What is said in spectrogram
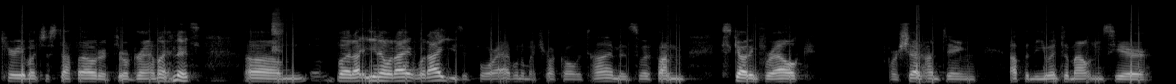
carry a bunch of stuff out or throw grandma in it. Um, but I, you know what I what I use it for? I have one in my truck all the time. Is if I'm scouting for elk or shed hunting up in the Uinta Mountains here,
